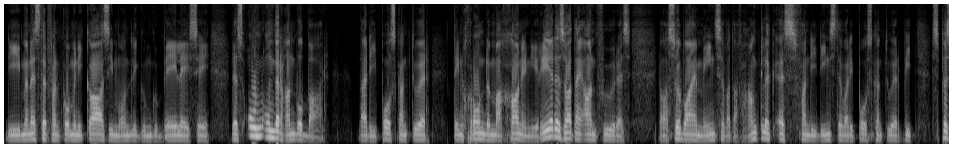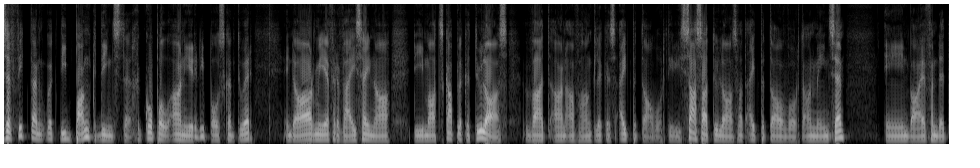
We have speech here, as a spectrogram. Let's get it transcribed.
Die minister van kommunikasie Mondli Gungubele sê dis ononderhandelbaar dat die poskantoor ten gronde mag gaan en die redes wat hy aanvoer is daar so baie mense wat afhanklik is van die dienste wat die poskantoor bied spesifiek dan ook die bankdienste gekoppel aan hierdie poskantoor. En daarmee verwys hy na die maatskaplike toelaas wat aan afhanklikes uitbetaal word hierdie SASSA toelaas wat uitbetaal word aan mense. En baie van dit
